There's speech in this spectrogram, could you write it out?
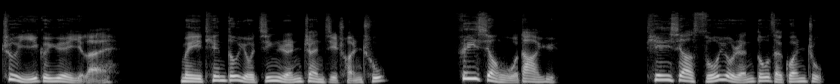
这一个月以来，每天都有惊人战绩传出，飞向五大域，天下所有人都在关注，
